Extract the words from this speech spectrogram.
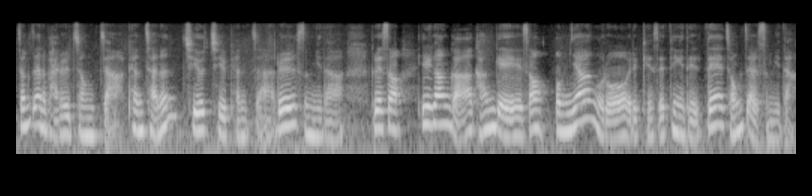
정자는 바를 정자, 편차는 치우칠 편자를 씁니다. 그래서 일간과 관계에서 음양으로 이렇게 세팅이 될 때 정자를 씁니다.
